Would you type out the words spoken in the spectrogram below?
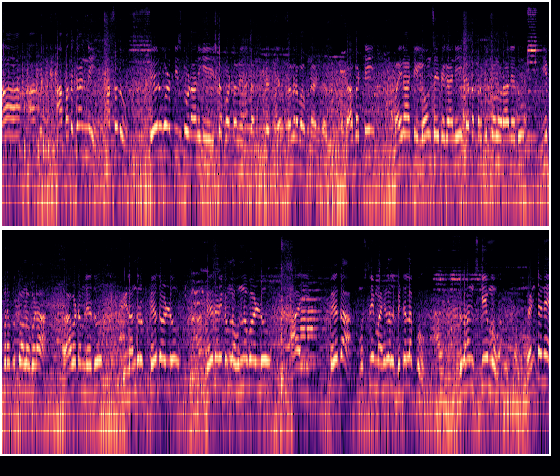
ఆ- ఆ పథకాన్ని అసలు పేరు కూడా తీసుకోవడానికి ఇష్టపడటం లేదు చంద్ర- చంద్రబాబు నాయుడు గారు. కాబట్టి మైనార్టీ లోన్స్ అయితే కానీ గత ప్రభుత్వంలో రాలేదు. ఈ ప్రభుత్వంలో కూడా రావటం లేదు. వీళ్ళందరూ పేదోళ్ళు పేదరికంలో ఉన్నవాళ్ళు ఆ ఈ పేద ముస్లిం మహిళల బిడ్డలకు దుల్హన్ స్కీము వెంటనే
